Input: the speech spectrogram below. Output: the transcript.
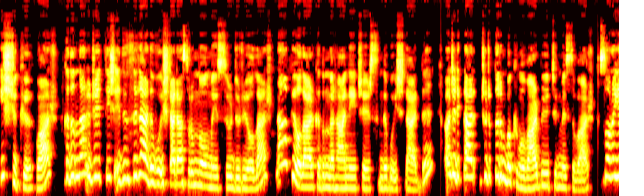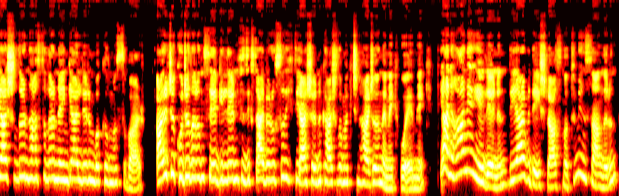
iş yükü var. Kadınlar ücretli iş edinseler de bu işlerden sorumlu olmayı sürdürüyorlar. Ne yapıyorlar kadınlar hane içerisinde bu işlerde? Öncelikle çocukların bakımı var, büyütülmesi var. Sonra yaşlıların, hastaların, engellerin bakılması var. Ayrıca kocaların, sevgililerin fiziksel ve ruhsal ihtiyaçlarını karşılamak için harcanan emek bu emek. Yani hane üyelerinin diğer bir deyişle aslında tüm insanların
